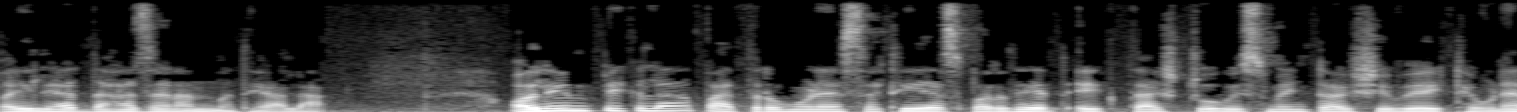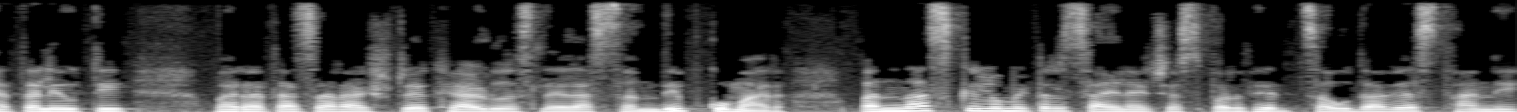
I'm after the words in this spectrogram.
पहिल्या दहा जणांमध्ये आला. ऑलिम्पिकला पात्र होण्यासाठी या स्पर्धेत एक तास चोवीस मिनिटं अशी वेळ ठेवण्यात आली होती. भारताचा राष्ट्रीय खेळाडू असलेला संदीप कुमार पन्नास किलोमीटर चालण्याच्या स्पर्धेत चौदाव्या स्थानी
